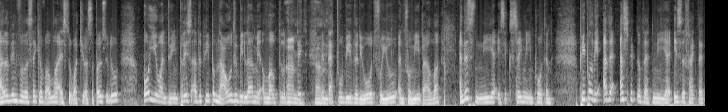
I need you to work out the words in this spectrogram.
other than for the sake of Allah as to what you are supposed to do, or you want to impress other people, na'udhu billah, may Allah protect, then that will be the reward for you and for me by Allah. And this niyyah is extremely important. People, the other aspect of that niyyah is the fact that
